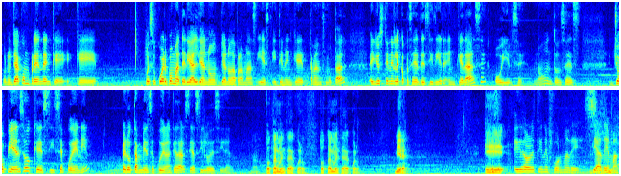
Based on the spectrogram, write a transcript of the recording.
Bueno, ya comprenden que, que pues su cuerpo material ya no, ya no da para más y, es- y tienen que transmutar. Ellos tienen la capacidad de decidir en quedarse o irse, ¿no? Entonces, yo pienso que sí se pueden ir, pero también se pudieran quedar si así lo deciden, ¿no? Totalmente de acuerdo. Totalmente de acuerdo. Mira. Eh, Y ahora tiene forma de diadema.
